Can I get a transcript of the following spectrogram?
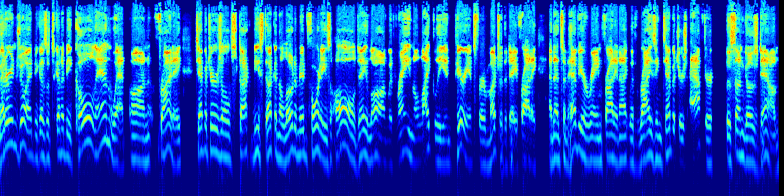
better enjoy it because it's going to be cold and wet on Friday. Temperatures will stuck, be stuck in the low to mid 40s all day long with rain likely in periods for much of the day Friday and then some heavier rain Friday night with rising temperatures after the sun goes down.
